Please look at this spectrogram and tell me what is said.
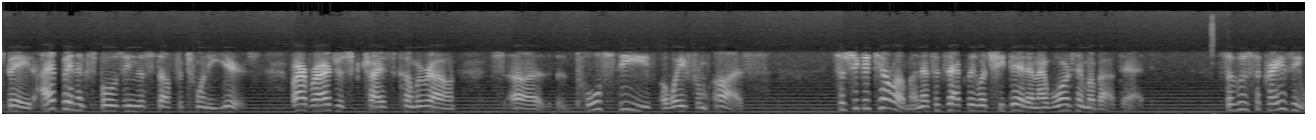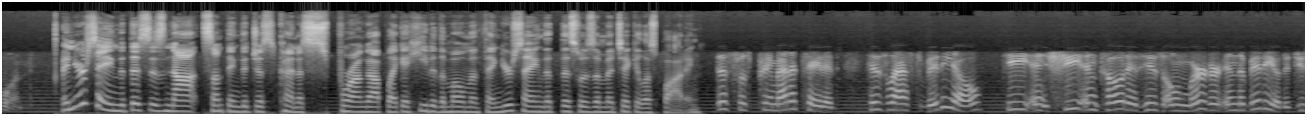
spade. I've been exposing this stuff for 20 years. Barbara Rogers tries to come around uh, pull Steve away from us so she could kill him. And that's exactly what she did. And I warned him about that. So who's the crazy one? And you're saying that this is not something that just kind of sprung up like a heat of the moment thing. You're saying that this was a meticulous plotting. This was premeditated. His last video he and she encoded his own murder in the video. Did you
